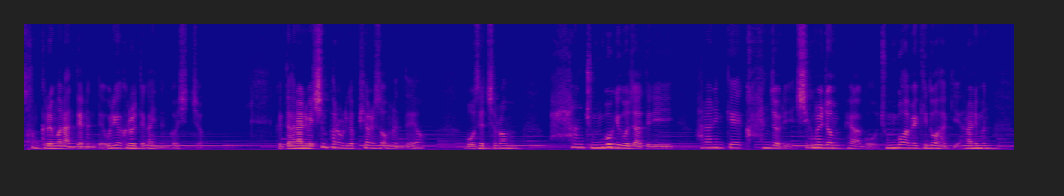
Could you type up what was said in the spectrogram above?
참 그러면 안 되는데 우리가 그럴 때가 있는 것이죠. 그때 하나님의 심판을 우리가 피할 수 없는데요. 모세처럼 많은 중보 기도자들이 하나님께 간절히 식음을 전폐하고 중보하며 기도하기에 하나님은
